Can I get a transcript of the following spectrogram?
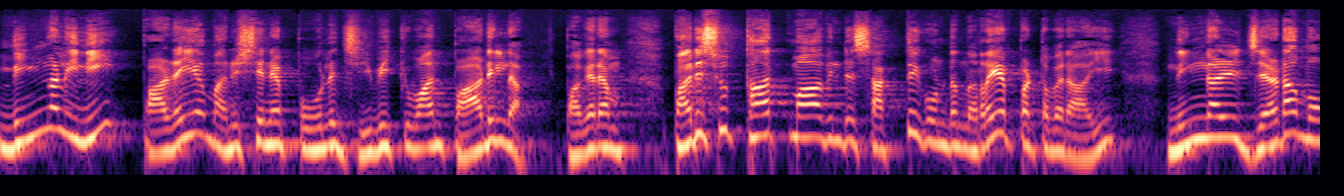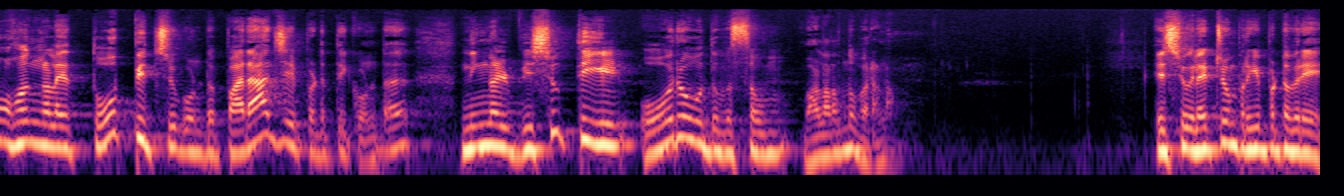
നിങ്ങൾ ഇനി പഴയ മനുഷ്യനെ പോലെ ജീവിക്കുവാൻ പാടില്ല. പകരം പരിശുദ്ധാത്മാവിന്റെ ശക്തി കൊണ്ട് നിറയപ്പെട്ടവരായി നിങ്ങൾ ജഡമോഹങ്ങളെ തോപ്പിച്ചുകൊണ്ട് പരാജയപ്പെടുത്തിക്കൊണ്ട് നിങ്ങൾ വിശുദ്ധിയിൽ ഓരോ ദിവസവും വളർന്നു വരണം. യേശുവിൽ ഏറ്റവും പ്രിയപ്പെട്ടവരെ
